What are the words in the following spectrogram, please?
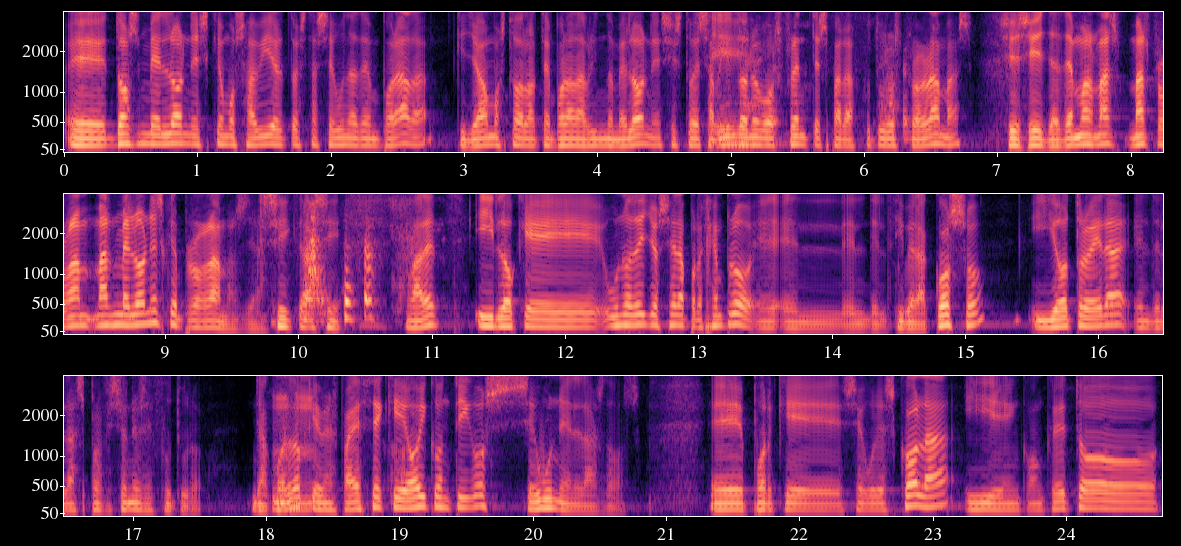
eh, dos melones que hemos abierto esta segunda temporada, que llevamos toda la temporada abriendo melones, esto es Sí. abriendo nuevos frentes para futuros programas. Sí, sí, tenemos más, más, más melones que programas ya. Sí, casi. ¿Vale? Y lo que uno de ellos era, por ejemplo, el, el del ciberacoso y otro era el de las profesiones de futuro. ¿De acuerdo? Que me parece que hoy contigo se unen las dos. Eh, porque Segurescola y en concreto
